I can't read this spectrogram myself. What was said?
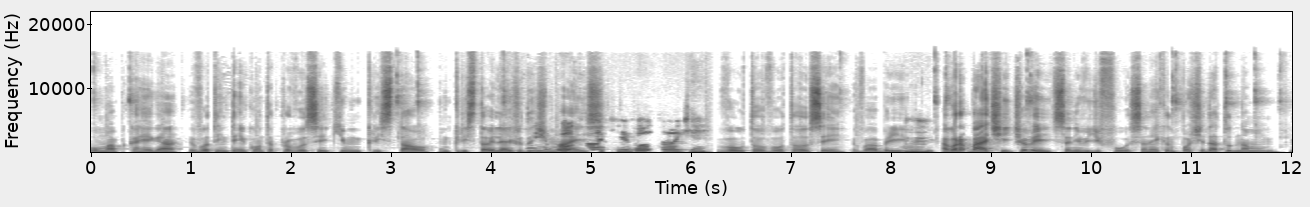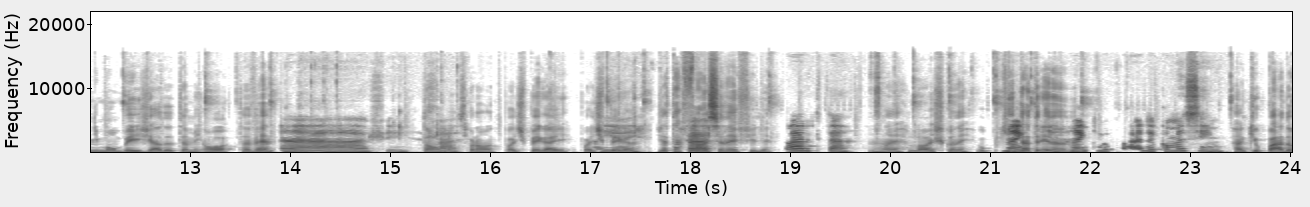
o mapa carregar. Eu vou tentar encontrar pra você aqui um cristal. Um cristal ele ajuda demais. Voltou aqui, voltou aqui. Voltou, voltou, sei. Eu vou abrir. Uhum. Agora bate, deixa eu ver seu nível de força, né? Que eu não posso te dar tudo na mão- de mão beijada também. Ó, tá vendo? Ah, fi. Toma, Fácil. pronto. Pode pegar aí. Pode Ai, pegar. ai. Já tá Cara. fácil, né, filha? Claro que tá. Não é? Lógico, né? O quem tá treinando? Rank upado? Como assim? Rank upado,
